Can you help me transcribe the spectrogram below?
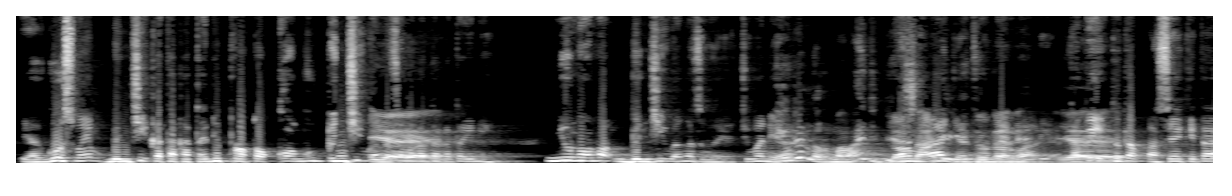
ya gue sebenarnya benci kata-kata ini protokol, gue benci banget Iya, sama iya. kata-kata ini. New normal benci banget sebenarnya. Cuman Ya ya udah normal aja biasa normal aja gitu tuh kan normal ya. ya. Iya, Tapi iya. tetap pastinya kita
